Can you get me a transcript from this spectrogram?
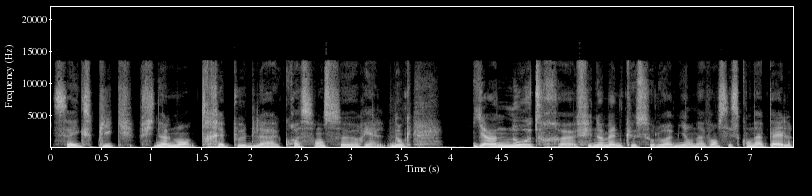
ça explique finalement très peu de la croissance euh, réelle. Donc il y a un autre euh, phénomène que Solo a mis en avant, c'est ce qu'on appelle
